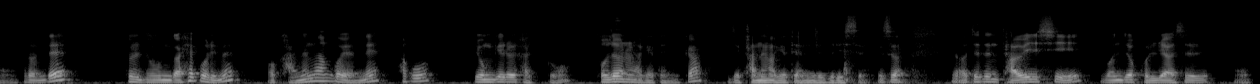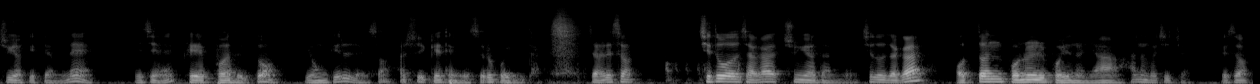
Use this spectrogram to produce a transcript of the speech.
예, 그런데 그걸 누군가 해버리면 어, 가능한 거였네 하고 용기를 갖고 도전을 하게 되니까 이제 가능하게 되는 일들이 있어요. 그래서 어쨌든 다윗이 먼저 골리앗을 어, 죽였기 때문에 이제 그의 부하들도 용기를 내서 할 수 있게 된 것으로 보입니다. 자, 그래서 지도자가 중요하다는 거예요. 지도자가 어떤 본을 보이느냐 하는 것이죠. 그래서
